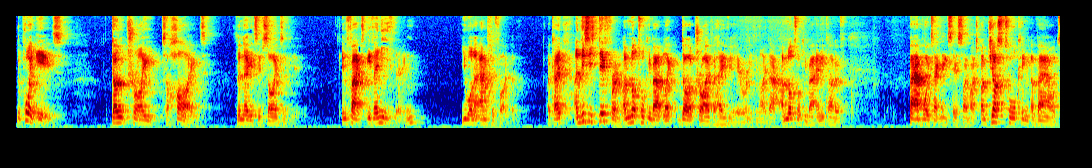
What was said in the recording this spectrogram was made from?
the point is, don't try to hide the negative sides of you. In fact, if anything, you want to amplify them. Okay? And this is different. I'm not talking about like dark triad behavior here or anything like that. I'm not talking about any kind of bad boy techniques here so much. I'm just talking about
